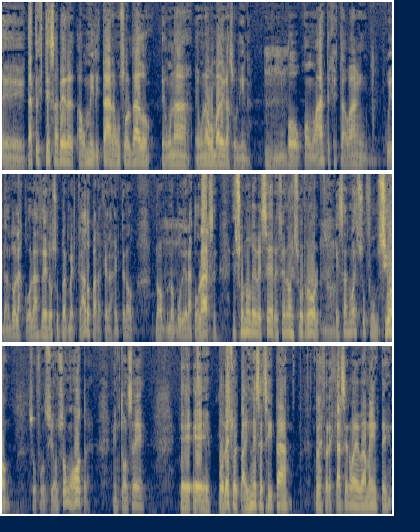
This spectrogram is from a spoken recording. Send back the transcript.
eh, da tristeza ver a un militar, a un soldado en una, en una bomba de gasolina. O como antes que estaban cuidando las colas de los supermercados para que la gente no, no, pudiera colarse. Eso no debe ser, ese no es su rol, esa no es su función. Su función son otras. Entonces, eh, eh, por eso el país necesita refrescarse nuevamente,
